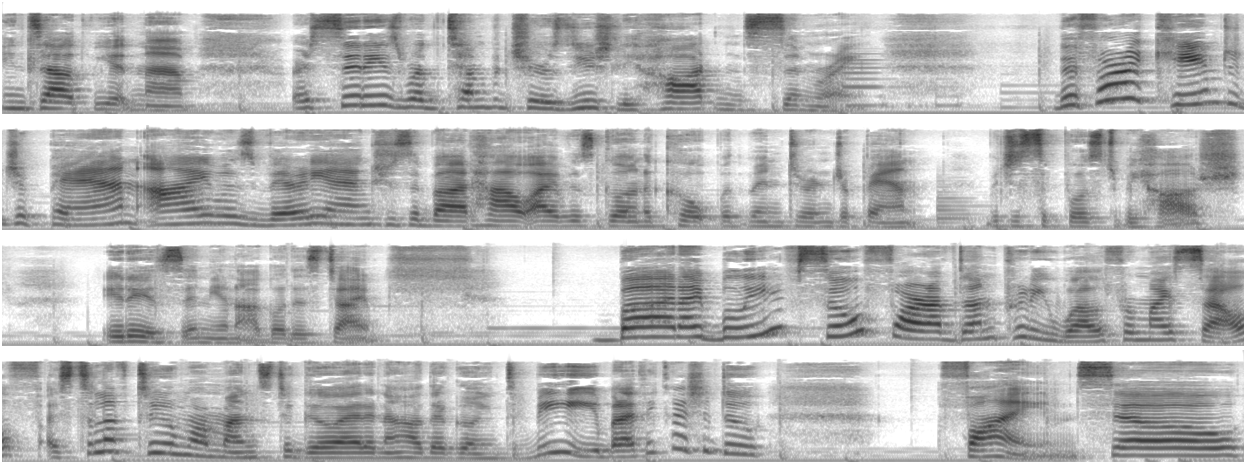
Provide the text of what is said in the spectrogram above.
in South Vietnam are cities where the temperature is usually hot and simmering. Before I came to Japan, I was very anxious about how I was going to cope with winter in Japan, which is supposed to be harsh. It is in Yonago this time. But I believe so far I've done pretty well for myself. I still have two more months to go. I don't know how they're going to be, but I think I should do fine. So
